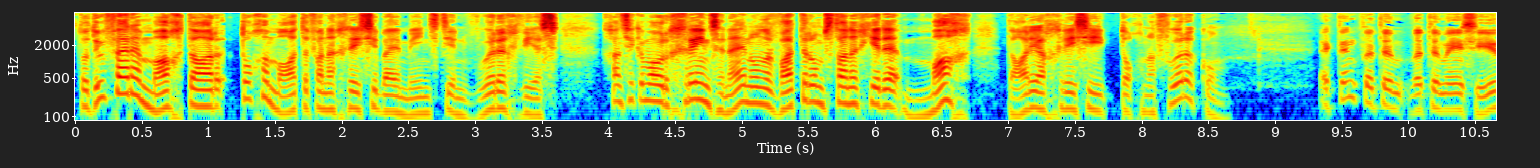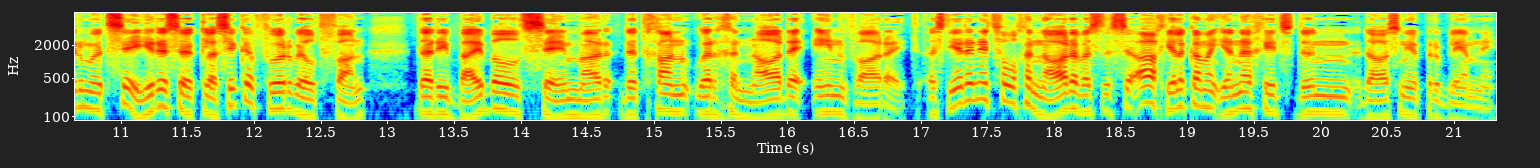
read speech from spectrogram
Tot hoeverre mag daar tog 'n mate van aggressie by 'n mens teenwoordig wees? Gaan seker maar oor grense, né? En onder watter omstandighede mag daardie aggressie tog na vore kom? Ek dink wat 'n wat 'n mens hier moet sê, hier is 'n klassieke voorbeeld van dat die Bybel sê maar dit gaan oor genade en waarheid. As die Here net vol genade was, dan sê ag, julle kan my enigiets doen, daar's nie 'n probleem nie.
